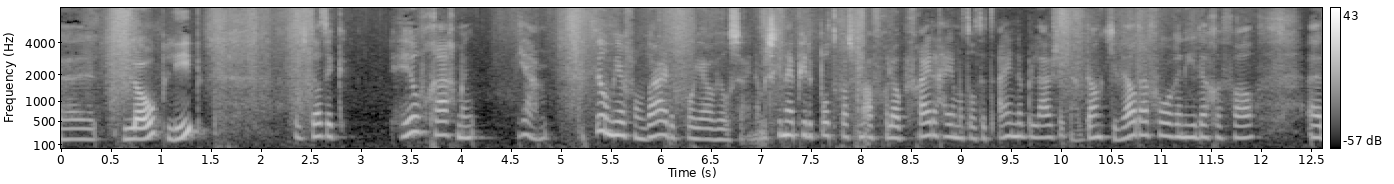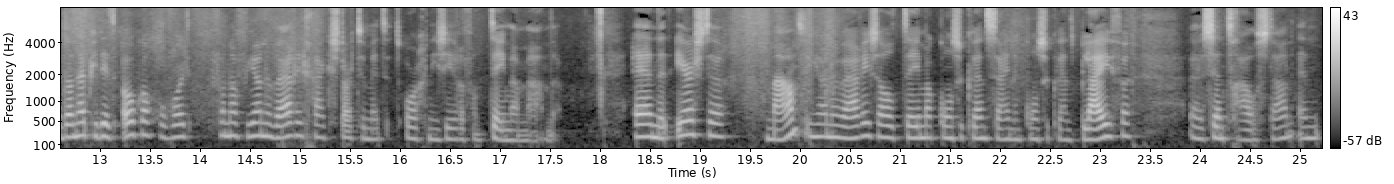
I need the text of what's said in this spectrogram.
uh, loop, liep, is dat ik heel graag mijn, ja, veel meer van waarde voor jou wil zijn. Nou, misschien heb je de podcast van afgelopen vrijdag helemaal tot het einde beluisterd. Nou, dank je wel daarvoor in ieder geval. Uh, dan heb je dit ook al gehoord. Vanaf januari ga ik starten met het organiseren van themamaanden. En de eerste maand in januari zal het thema consequent zijn en consequent blijven uh, centraal staan. En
